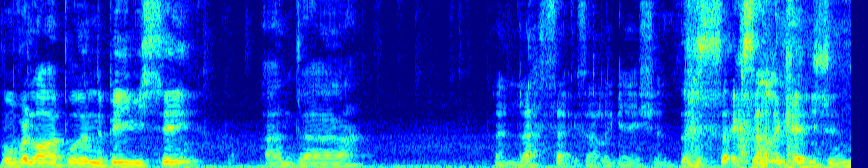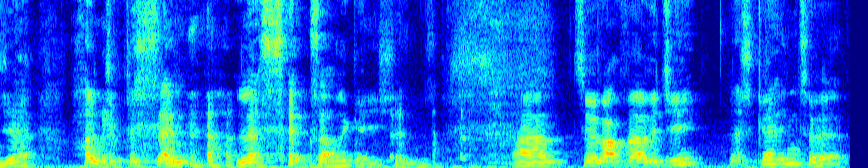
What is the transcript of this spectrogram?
more reliable than the BBC, and uh, And less sex allegations. less sex allegations. Yeah, hundred percent less sex allegations. Um, so without further ado, let's get into it.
